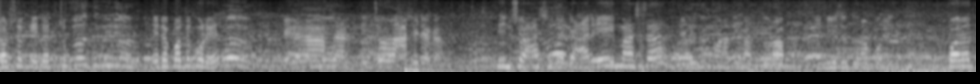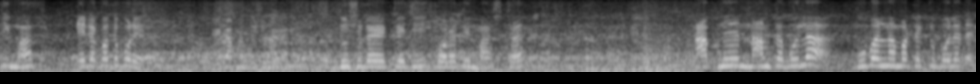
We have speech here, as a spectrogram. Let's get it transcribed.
দর্শক এটা এটা কত করে? এটা আপনার তিনশো আশি টাকা। তিনশো আশি টাকা। আর এই মাছটা? এটা হচ্ছে করাতি মাছ দোরাপ ইংলিশে দোরাপ বলে করাতি মাছ। এটা কত করে? এটা আপনার দুশো টাকা। দুশো টাকা কেজি করাতি মাছটা। আপনার নামটা বইলা মোবাইল নাম্বারটা একটু বলে দেন।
